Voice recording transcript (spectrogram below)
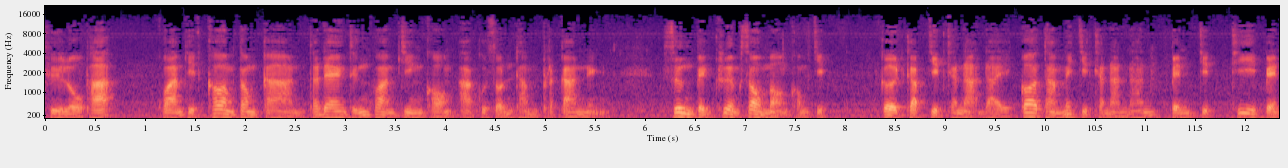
คือโลภะความจิตข้องต้องการ แสดงถึงความจริงของอกุศลธรรมประการหนึ่ง ซึ่งเป็นเครื่องเศร้าหมองของจิต เกิดกับจิตขณะใดก็ทำให้จิตขณะนั้นเป็นจิตที่เป็น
